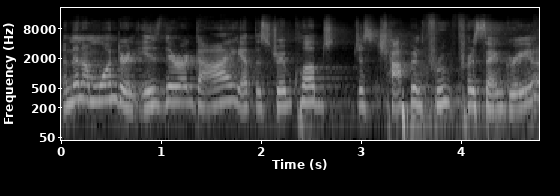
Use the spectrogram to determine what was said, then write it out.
And then I'm wondering, is there a guy at the strip club just chopping fruit for sangria?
